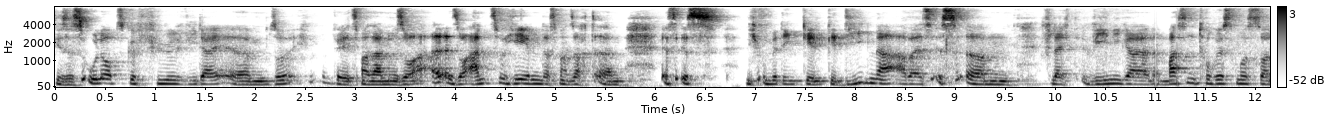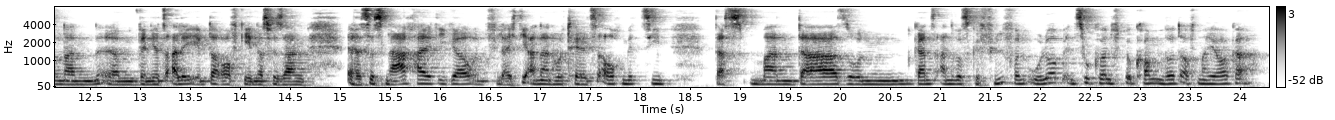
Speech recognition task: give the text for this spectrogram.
dieses Urlaubsgefühl wieder ähm, so, ich will jetzt mal sagen, so, so anzuheben, dass man sagt, ähm, es ist nicht unbedingt gediegener, aber es ist ähm, vielleicht weniger Massentourismus, sondern ähm, wenn jetzt alle eben darauf gehen, dass wir sagen, es ist nachhaltiger und vielleicht die anderen Hotels auch mitziehen, dass man da so ein ganz anderes Gefühl von Urlaub in Zukunft bekommen wird auf Mallorca?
